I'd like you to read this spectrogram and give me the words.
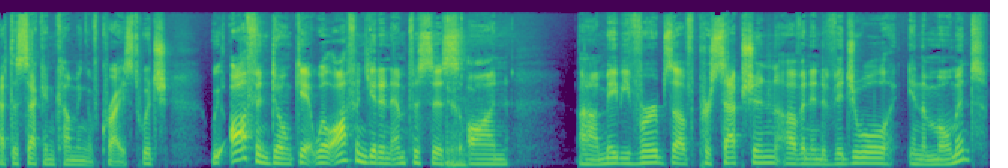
at the second coming of Christ, which we often don't get. We'll often get an emphasis on uh, maybe verbs of perception of an individual in the moment.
